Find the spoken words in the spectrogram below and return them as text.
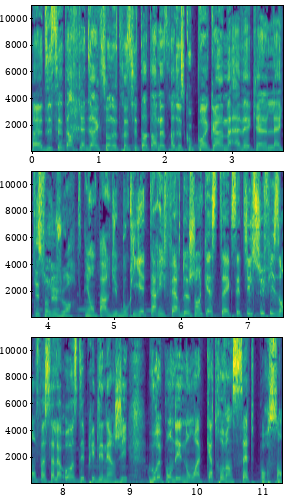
17h04 direction notre site internet radioscoop.com avec euh, la question du jour. Et on parle du bouclier tarifaire de Jean Castex. Est-il suffisant face à la hausse des prix de l'énergie? Vous répondez non à 87%.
